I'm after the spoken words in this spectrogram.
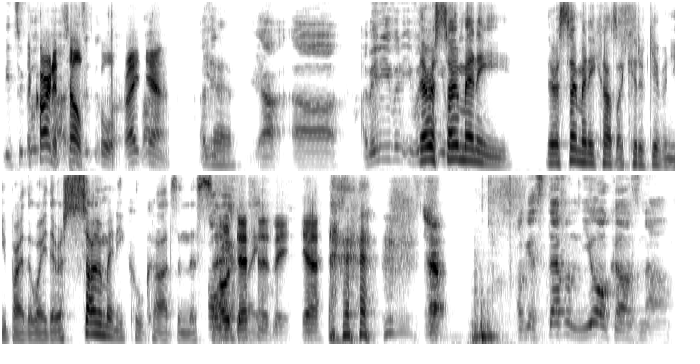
it's a The good card It's itself a good cool, card, right? Yeah. I think, Yeah. yeah. Uh, I mean, even even There are so many. There are so many cards I could have given you. By the way, there are so many cool cards in this set. Oh, yeah. definitely, yeah. Yeah. Okay, Stefan, your cards now.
